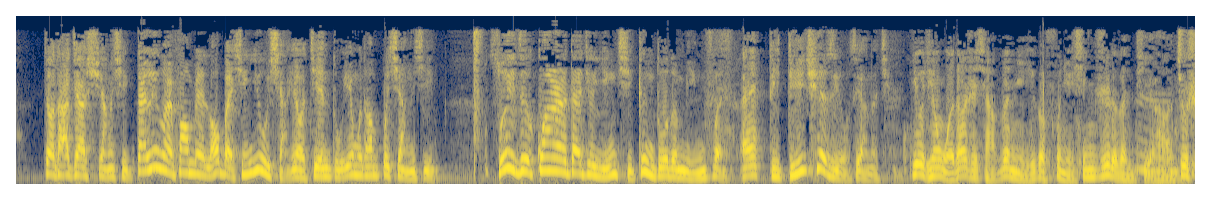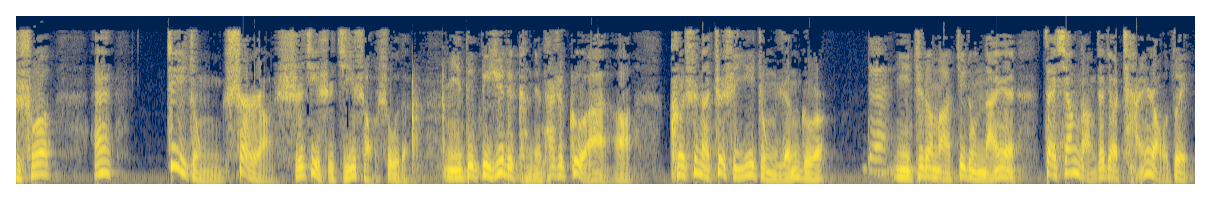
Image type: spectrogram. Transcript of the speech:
叫大家相信，但另外一方面老百姓又想要监督，因为他们不相信，所以这个官二代就引起更多的民愤。哎的的确是有这样的情况。又婷，我倒是想问你一个妇女心知的问题哈、就是说，哎，这种事儿啊，实际是极少数的，你得必须得肯定它是个案啊。可是呢，这是一种人格，对。你知道吗？这种男人在香港这叫缠绕罪，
